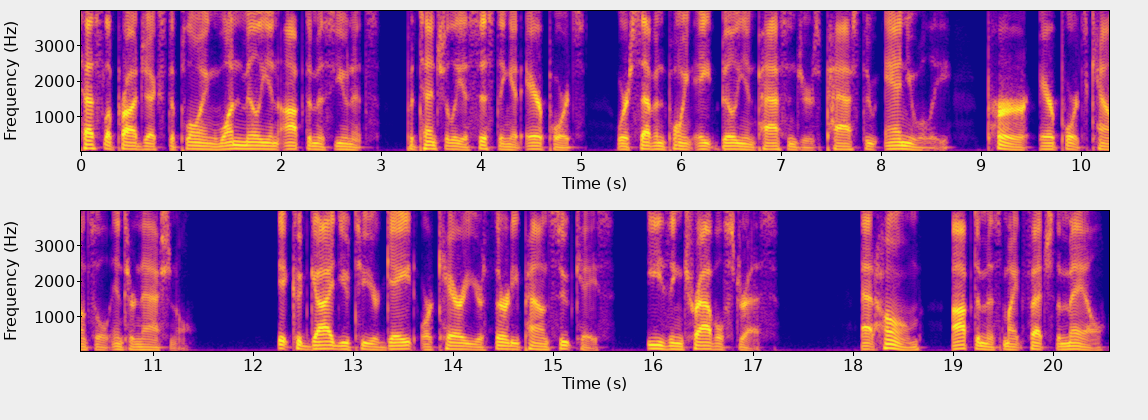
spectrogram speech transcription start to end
Tesla projects deploying 1 million Optimus units, potentially assisting at airports where 7.8 billion passengers pass through annually per Airports Council International. It could guide you to your gate or carry your 30-pound suitcase, easing travel stress. At home, Optimus might fetch the mail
